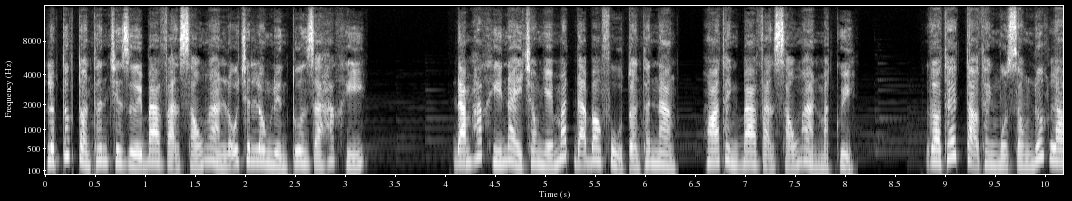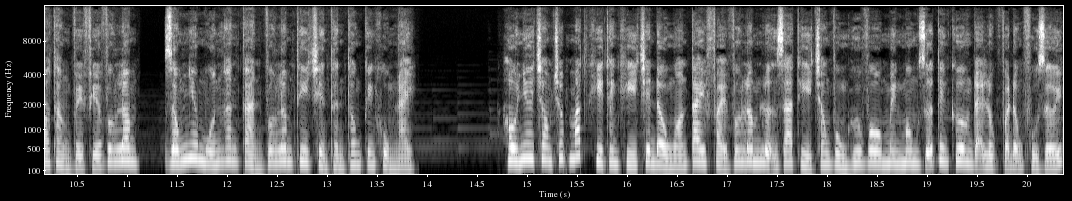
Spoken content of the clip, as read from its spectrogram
Lập tức toàn thân trên dưới 3 vạn 6 ngàn lỗ chân lông liền tuôn ra hắc khí. Đám hắc khí này trong nháy mắt đã bao phủ toàn thân nàng, hóa thành 3 vạn 6 ngàn mặt quỷ. Gào thét tạo thành một dòng nước lao thẳng về phía Vương Lâm, giống như muốn ngăn cản Vương Lâm thi triển thần thông kinh khủng này. Hầu như trong chớp mắt khi thanh khí trên đầu ngón tay phải Vương Lâm lượn ra thì trong vùng hư vô mênh mông giữa Tiên Cương Đại Lục và động phủ giới,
